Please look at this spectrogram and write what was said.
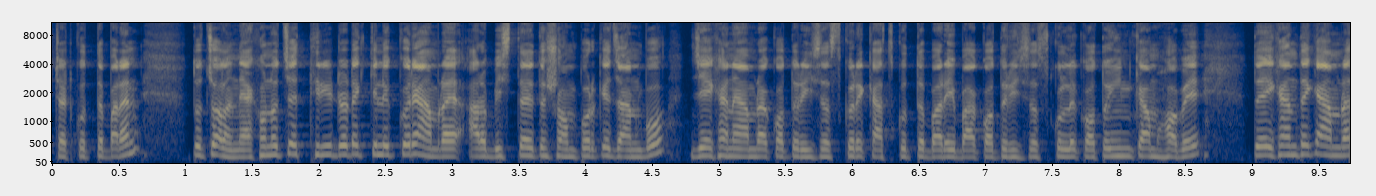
স্টার্ট করতে পারেন। তো চলেন, এখন হচ্ছে থ্রি ডটে ক্লিক করে আমরা আরও বিস্তারিত সম্পর্কে জানব যে এখানে আমরা কত রিসার্চ করে কাজ করতে পারি বা কত রিসার্চ করলে কত ইনকাম হবে। তো এখান থেকে আমরা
